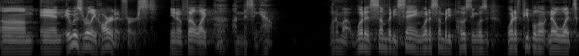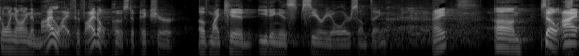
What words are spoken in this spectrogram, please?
Um, and it was really hard at first. You know, felt like oh, I'm missing out. What am I? What is somebody saying? What is somebody posting? Was what if people don't know what's going on in my life if I don't post a picture of my kid eating his cereal or something, right? Um, so I,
